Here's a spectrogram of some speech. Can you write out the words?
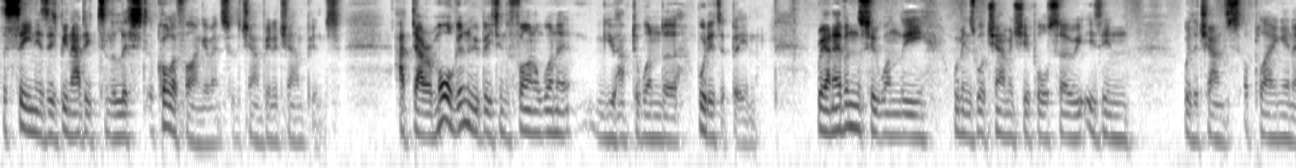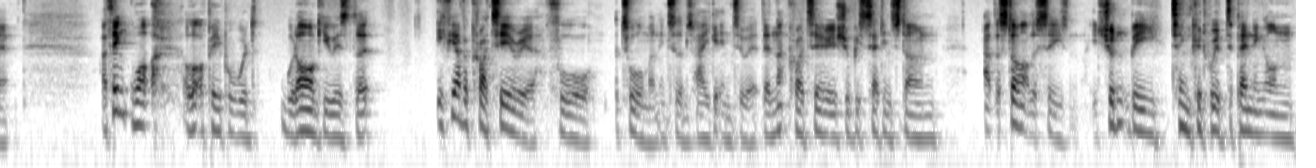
the seniors has been added to the list of qualifying events for the Champion of Champions. Had Darren Morgan, who beat in the final, won it, you have to wonder would it have been. Reanne Evans, who won the Women's World Championship, also is in with a chance of playing in it. I think what a lot of people would, would argue is that if you have a criteria for a tournament in terms of how you get into it, then that criteria should be set in stone at the start of the season. It shouldn't be tinkered with depending on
